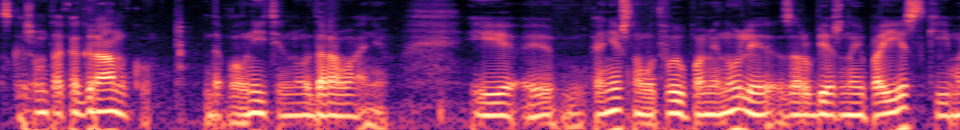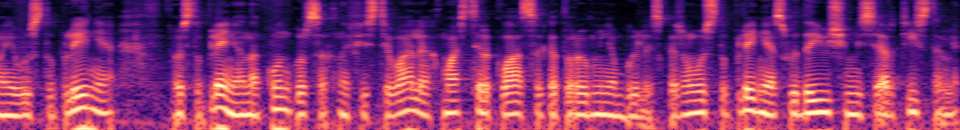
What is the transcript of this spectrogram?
скажем так, огранку дополнительную дарованию. И, э, конечно, вот вы упомянули зарубежные поездки и мои выступления, выступления на конкурсах, на фестивалях, мастер-классы, которые у меня были, скажем, выступления с выдающимися артистами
